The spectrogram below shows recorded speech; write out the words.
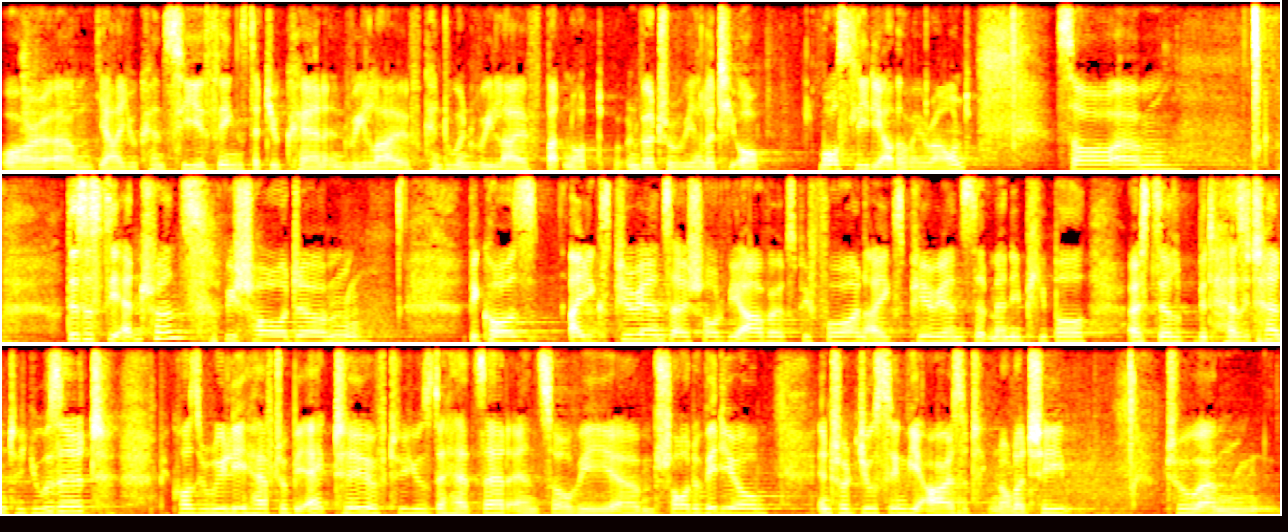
or um, yeah, you can see things that you can in real life, can do in real life, but not in virtual reality, or mostly the other way around. So um, this is the entrance. We showed um, because I experienced, I showed VR works before, and I experienced that many people are still a bit hesitant to use it because you really have to be active to use the headset. And so we um, showed a video introducing VR as a technology to um,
